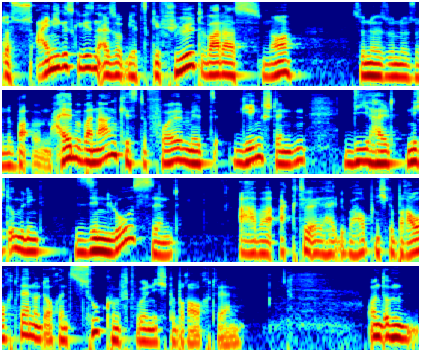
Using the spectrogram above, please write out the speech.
das ist einiges gewesen. Also jetzt gefühlt war das ne, so eine, so eine, so eine ba halbe Bananenkiste voll mit Gegenständen, die halt nicht unbedingt sinnlos sind, aber aktuell halt überhaupt nicht gebraucht werden und auch in Zukunft wohl nicht gebraucht werden. Und um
